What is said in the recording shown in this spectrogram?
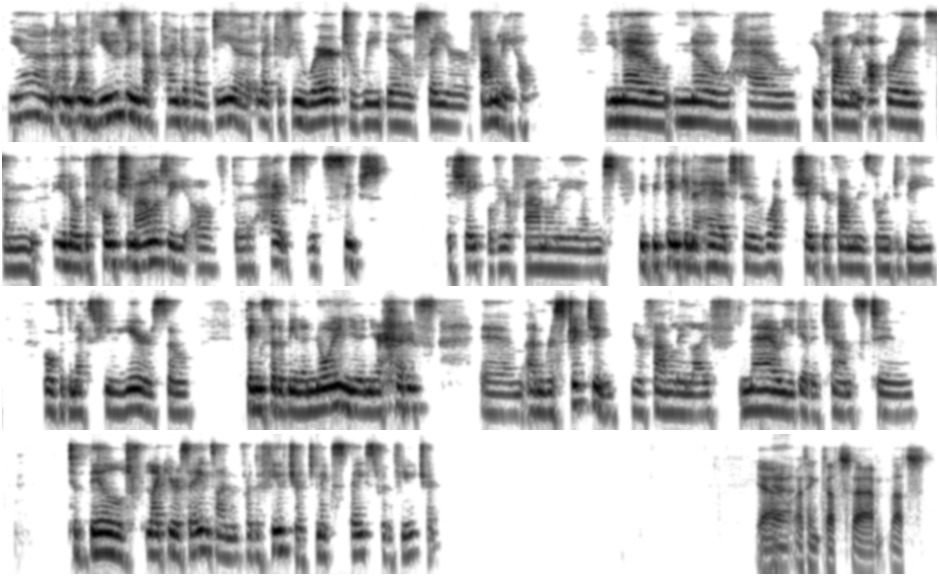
Yeah, and, and, and using that kind of idea, like if you were to rebuild, say, your family home, you now know how your family operates and you know the functionality of the house would suit the shape of your family. And you'd be thinking ahead to what shape your family is going to be over the next few years. So things that have been annoying you in your house um, and restricting your family life now you get a chance to to build like you're saying simon for the future to make space for the future Yeah, yeah. I think that's um, that's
